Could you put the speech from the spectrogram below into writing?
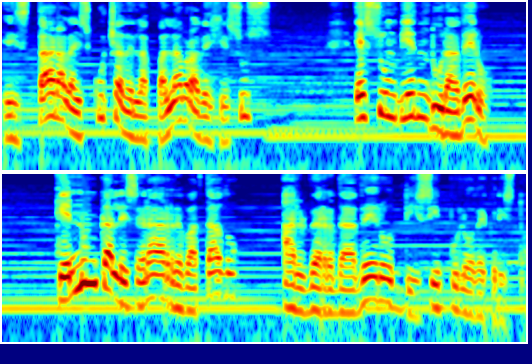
estar a la escucha de la palabra de Jesús es un bien duradero que nunca le será arrebatado al verdadero discípulo de Cristo.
